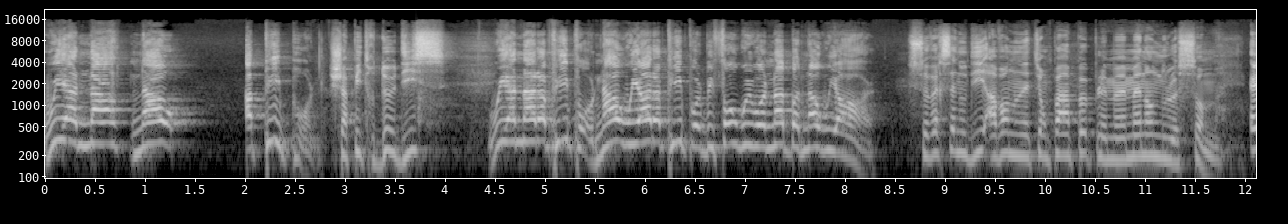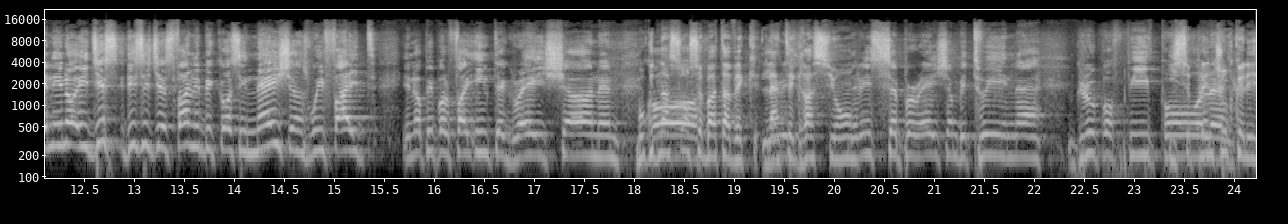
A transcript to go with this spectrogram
we are not now a people. chapitre 2, 10, We are not a people. Now we are a people. Before we were not, but now we are. ce verset nous dit, avant nous n'étions pas un peuple, mais maintenant nous le sommes. And you know, it just this is just funny because in nations we fight. You know, people fight integration and Beaucoup de nations oh, se battent avec l'intégration. There is separation between a group of people. Ils se plaignent toujours que les,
